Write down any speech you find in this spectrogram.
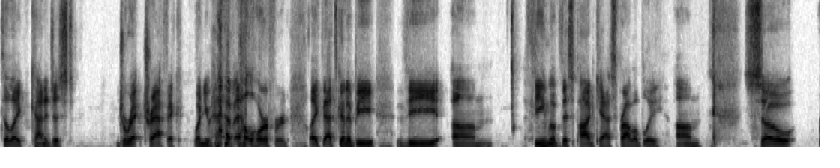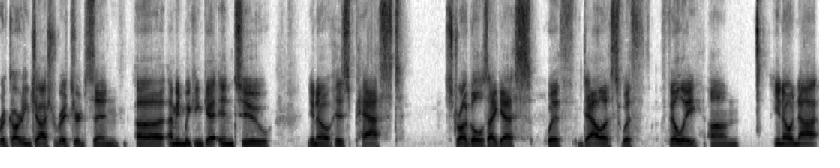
to like kind of just direct traffic when you have Al Horford. Like that's going to be the um, theme of this podcast, probably. Um, so regarding Josh Richardson, uh, I mean, we can get into, you know, his past struggles, I guess, with Dallas, with Philly. Um, you know, not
